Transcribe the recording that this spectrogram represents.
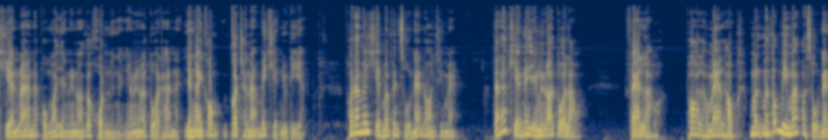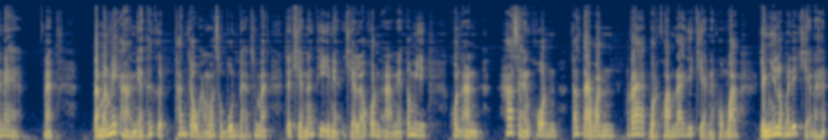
เขียนมานะผมว่าอย่างน้อยๆก็คนหนึ่งอะอย่างน้อยๆตัวท่านอะยังไงก็ก็ชนะไม่เขียนอยู่ดีอะ เพราะถ้าไม่เขียนมันเป็นศูนย์แน่นอนจริงไหมแต่ถ้าเขียนเนี่ยอย่างน้อยๆตัวเรา แฟนเรา พ่อเราแม่เรา มันมันต้องมีมากกว่าศูนย์แน่ๆนะแต่มันไม่อ่านเนี่ยถ้าเกิดท่านจะหวังว่าสมบูรณ์แบบใช่ไหมจะเขียนทั้งทีเนี่ยเขียนแล้วคนอ่านเนี่ยต้องมีคนอ่าน5 0 0แสนคนตั้งแต่วันแรกบทความแรกที่เขียนเนี่ยผมว่าอย่างนี้เราไม่ได้เขียนนะฮะ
